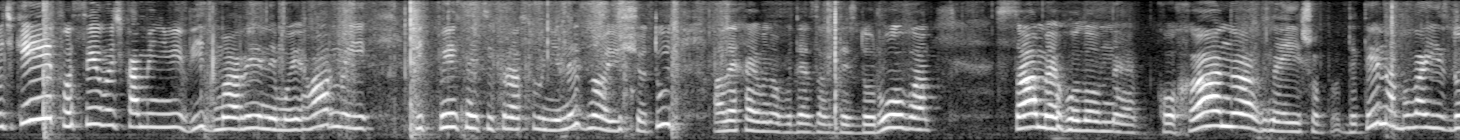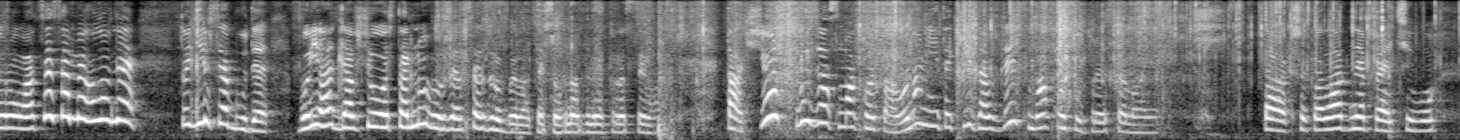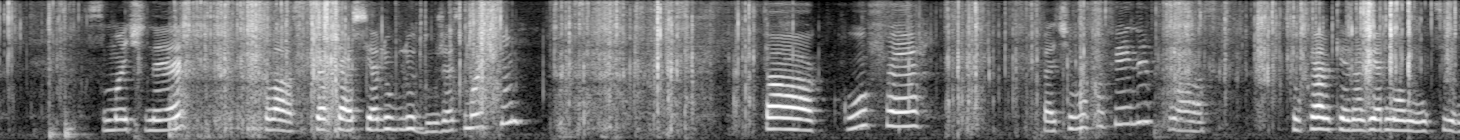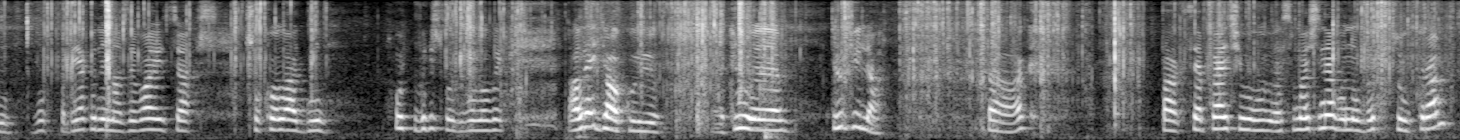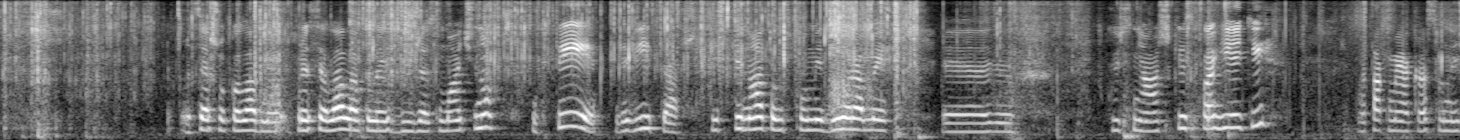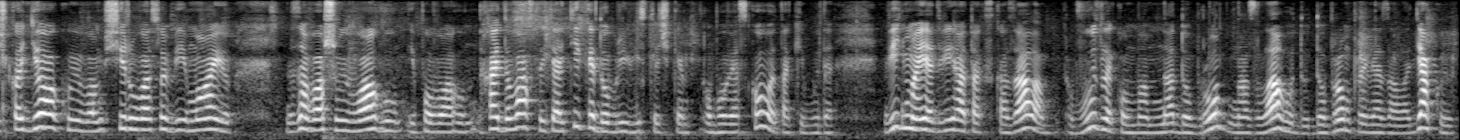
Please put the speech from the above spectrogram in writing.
Очки, посилочка мені від Марини, моєї гарної підписниці красуні. Не знаю, що тут, але хай вона буде завжди здорова. Саме головне кохана, в неї, щоб дитина була їй здорова. Це саме головне, тоді все буде. Бо я для всього остального вже все зробила, те, що вона мене просила. Так, що ж тут за смакота? Вона мені такі завжди смакоту присилає. Так, шоколадне печиво. Смачне. Клас. Це теж я люблю дуже смачно. Так, кофе. Печиво кофейне. Клас. Цукерки, мабуть, ці. Господи, як вони називаються? Шоколадні. Ой, вийшло з голови. Але дякую. Е, трюфіля. Так. Так, це печиво смачне, воно без цукра. Це шоколадне присилала колись дуже смачно. Ух ти, дивіться, із шпінатом, з помідорами, е, вкусняшки спагеті. Отак, моя красунечка, дякую вам. Щиро вас обіймаю за вашу увагу і повагу. Хай до вас летять тільки добрі вісточки. Обов'язково так і буде. Відьма Ядвіга так сказала, вузликом вам на добро, на злагоду, добром прив'язала. Дякую.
